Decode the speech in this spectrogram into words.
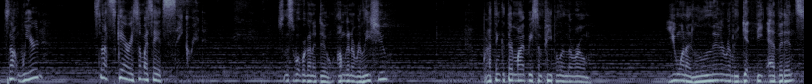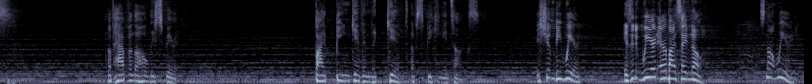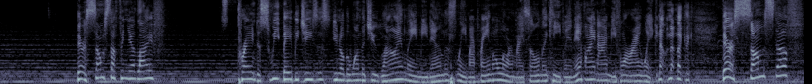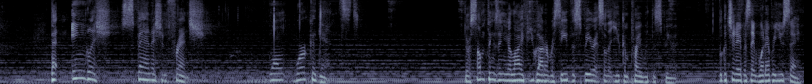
It's not weird. It's not scary. Somebody say it's sacred. So, this is what we're going to do. I'm going to release you. But I think that there might be some people in the room. You want to literally get the evidence of having the Holy Spirit by being given the gift of speaking in tongues. It shouldn't be weird. Is it weird? Everybody say no. It's not weird. There is some stuff in your life praying to sweet baby Jesus, you know, the one that you lie, lay me down to sleep. I pray the Lord, my soul to keep, and if I die before I wake. No, no, like, like, there is some stuff that English, Spanish, and French won't work against. There are some things in your life you got to receive the Spirit so that you can pray with the Spirit. Look at your neighbor say, whatever you say.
